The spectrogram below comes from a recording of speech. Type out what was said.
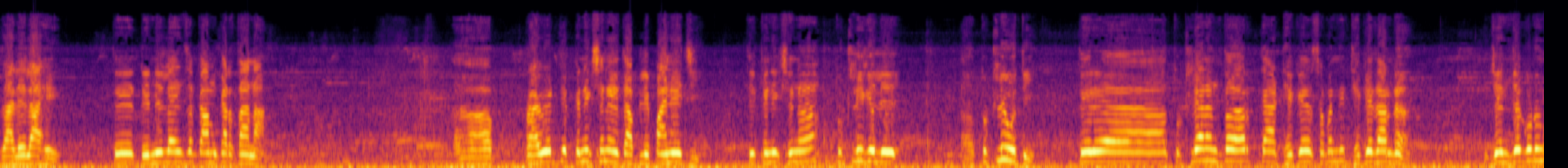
झालेलं आहे. ते ड्रेनेज लाईनचं काम करताना प्रायव्हेट जे कनेक्शन आहेत आपली पाण्याची ती कनेक्शनं तुटली गेली तुटली होती. ते तुटल्यानंतर त्या ठेके संबंधित ठेकेदारनं जनतेकडून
